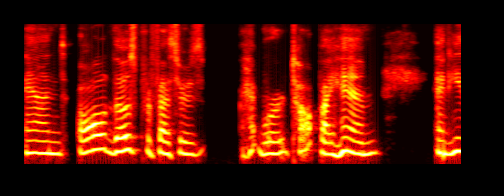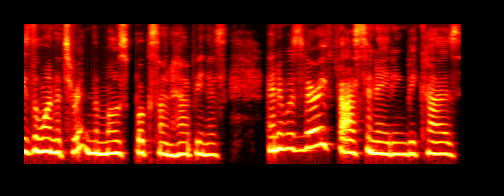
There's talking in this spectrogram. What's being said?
And all of those professors were taught by him. And he's the one that's written the most books on happiness. And it was very fascinating because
